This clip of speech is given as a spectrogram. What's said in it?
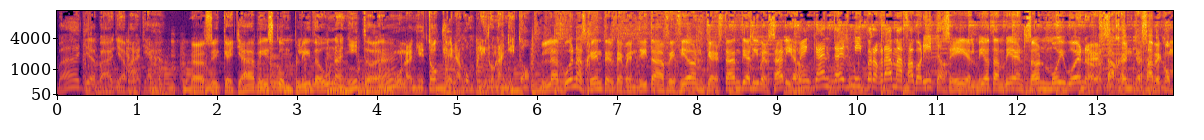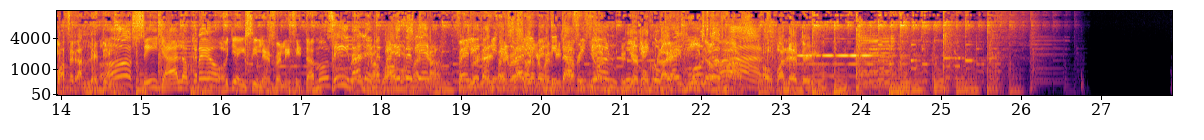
Vaya, vaya, vaya. Así que ya habéis cumplido un añito, ¿eh? ¿Un añito? ¿Quién ha cumplido un añito? Las buenas gentes de Bendita Afición, que están de aniversario. Me encanta, es mi programa favorito. Sí, el mío también, son muy buenos. Esta gente sabe cómo hacer atleti. Oh, sí, ya lo creo. Oye, ¿y si les felicitamos? Sí, vale, me parece vamos allá. bien. Feliz, aniversario, bendita afición. Y que cumpláis muchos más. ¡Au,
